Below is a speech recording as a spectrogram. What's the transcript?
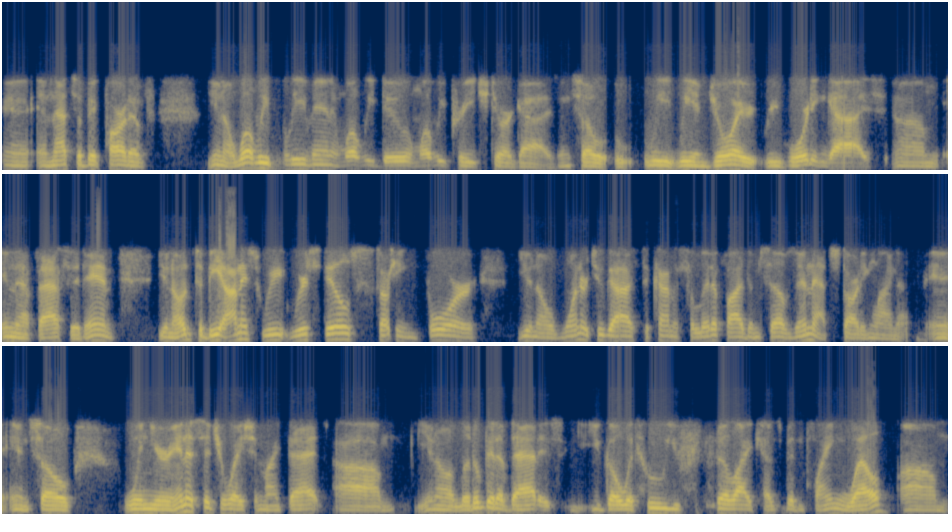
And, and that's a big part of, you know, what we believe in and what we do and what we preach to our guys. And so we, we enjoy rewarding guys um, in that facet. And, you know, to be honest, we we're still searching for you know one or two guys to kind of solidify themselves in that starting lineup, and, and so when you're in a situation like that, um, you know, a little bit of that is you go with who you feel like has been playing well. Um,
